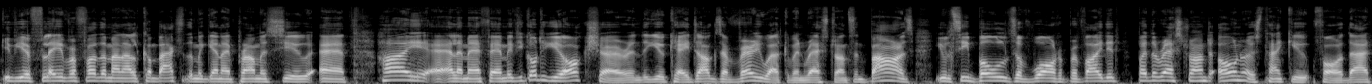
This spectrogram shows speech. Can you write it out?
give you a flavour for them, and I'll come back to them again. I promise you. Uh, hi, LMFM. If you go to Yorkshire in the UK, dogs are very welcome in restaurants and bars. You'll see bowls of water provided by the restaurant owners. Thank you for that.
